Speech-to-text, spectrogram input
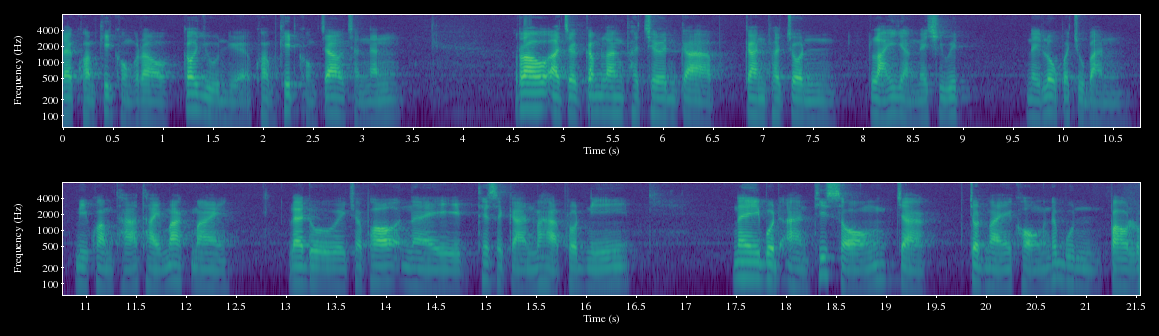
และความคิดของเราก็อยู่เหนือความคิดของเจ้าฉันนั้น เราอาจจะกำลังเผชิญกับการผจญหลายอย่างในชีวิต ในโลกปัจจุบันมีความท้าทายมากมาย และโดยเฉพาะในเทศกาลมหาพรตนี้ ในบทอ่านที่สองจากจดหมายของนบุญเปาโล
